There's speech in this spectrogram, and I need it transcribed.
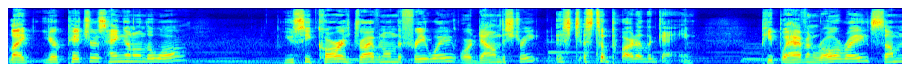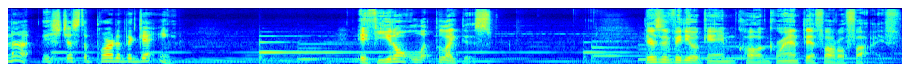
Like your pictures hanging on the wall, you see cars driving on the freeway or down the street, it's just a part of the game. People having roll rage, some not. It's just a part of the game. If you don't look like this, there's a video game called Grand Theft Auto 5.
